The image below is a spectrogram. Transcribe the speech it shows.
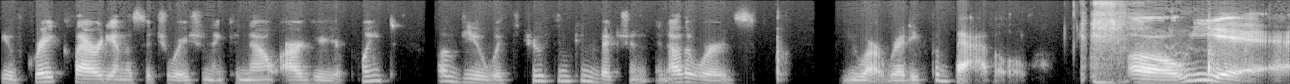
You have great clarity on the situation and can now argue your point of view with truth and conviction. In other words, you are ready for battle. Oh, yeah.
